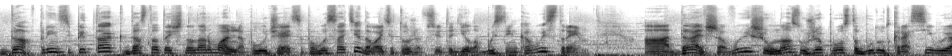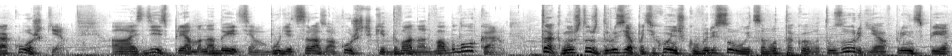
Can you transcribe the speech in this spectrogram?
Да, в принципе так, достаточно нормально получается по высоте. Давайте тоже все это дело быстренько выстроим. А дальше, выше у нас уже просто будут красивые окошки. А здесь прямо над этим будет сразу окошечки 2 на 2 блока. Так, ну что ж, друзья, потихонечку вырисовывается вот такой вот узор. Я, в принципе,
